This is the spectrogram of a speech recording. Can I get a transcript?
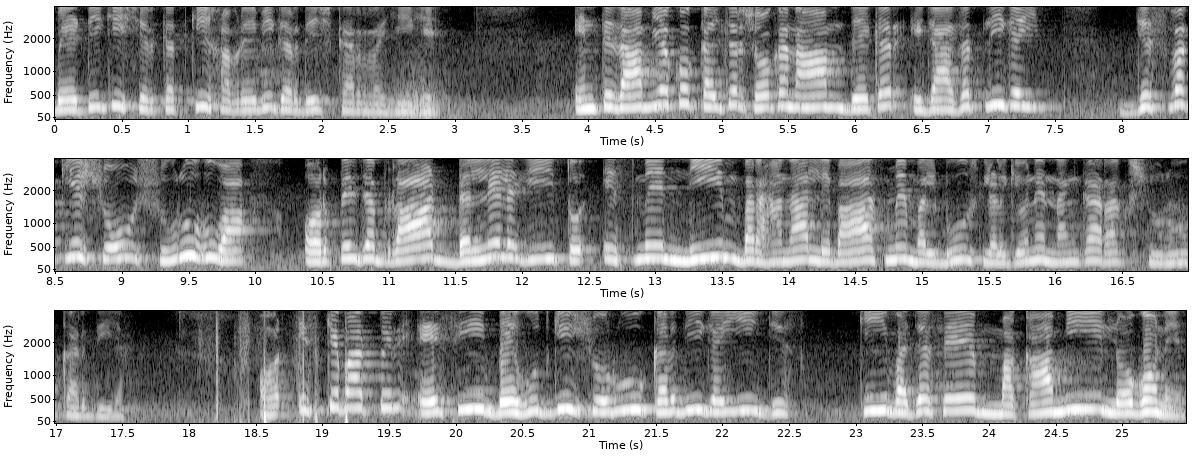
बेटी की शिरकत की खबरें भी गर्दिश कर रही है। इंतज़ामिया को कल्चर शो का नाम देकर इजाज़त ली गई, जिस वक्त ये शो शुरू हुआ और फिर जब रात डलने लगी तो इसमें नीम बरहाना लिबास में मलबूस लड़कियों ने नंगा रक्स शुरू कर दिया। और इसके बाद फिर ऐसी बेहूदगी शुरू कर दी गई, जिसकी वजह से मकामी लोगों ने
